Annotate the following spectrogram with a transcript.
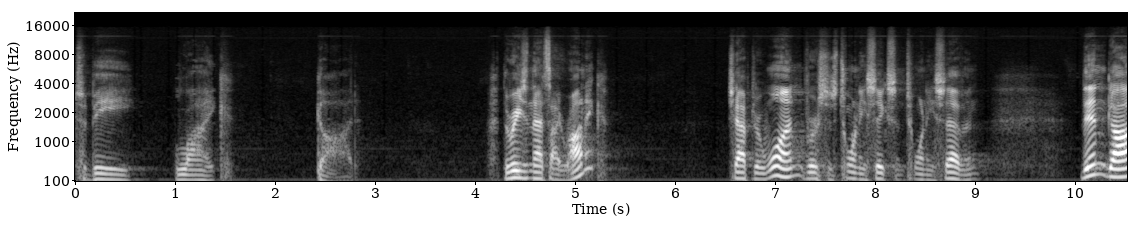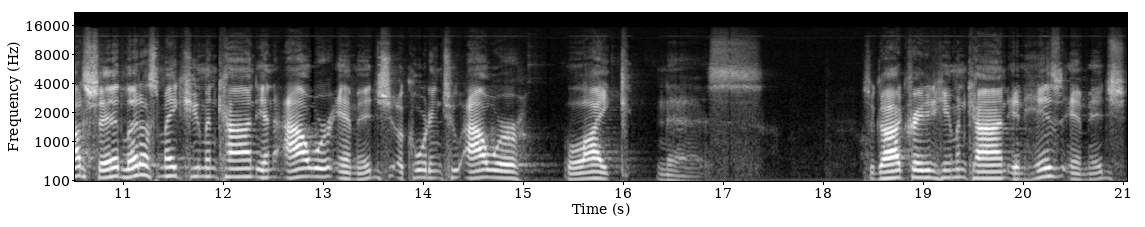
to be like God. The reason that's ironic, chapter 1, verses 26 and 27. Then God said, Let us make humankind in our image according to our likeness. So God created humankind in his image.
